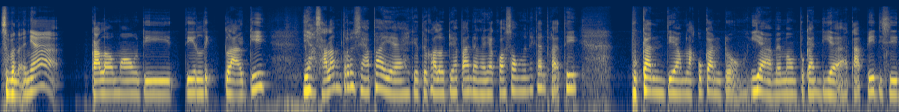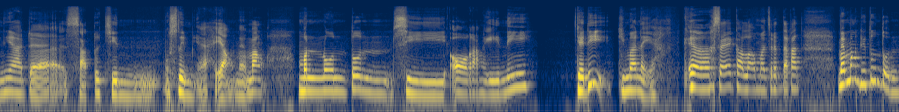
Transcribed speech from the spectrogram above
Sebenarnya kalau mau ditilik lagi yang salam terus siapa ya gitu kalau dia pandangannya kosong ini kan berarti bukan dia melakukan dong. Iya, memang bukan dia, tapi di sini ada satu jin muslim ya yang memang menuntun si orang ini. Jadi gimana ya? Eh, saya kalau menceritakan memang dituntun.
